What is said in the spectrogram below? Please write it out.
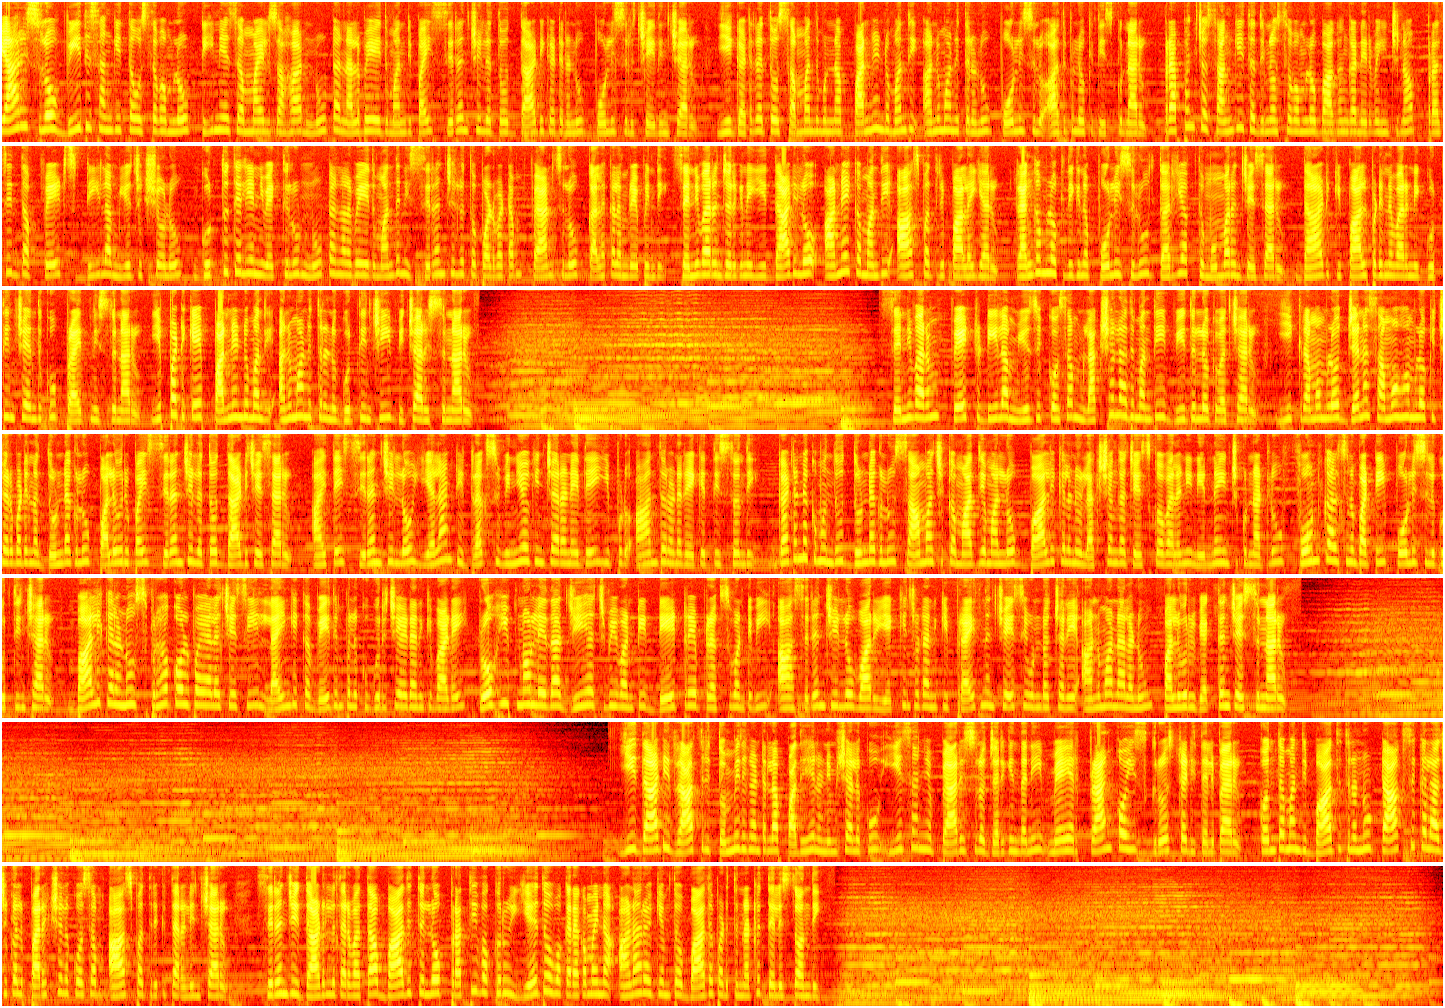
ప్యారిస్లో వీధి సంగీత ఉత్సవంలో టీనేజ్ అమ్మాయిలు సహా నూట నలభై ఐదు మందిపై సిరంజీలతో దాడి ఘటనను పోలీసులు ఛేదించారు. ఈ ఘటనతో సంబంధమున్న పన్నెండు మంది అనుమానితులను పోలీసులు అదుపులోకి తీసుకున్నారు. ప్రపంచ సంగీత దినోత్సవంలో భాగంగా నిర్వహించిన ప్రసిద్ధ ఫేట్స్ డీలా మ్యూజిక్ షోలో గుర్తు తెలియని వ్యక్తులు నూట నలభై ఐదు మందిని సిరంజీలతో పొడవటం ఫ్యాన్స్లో కలకలం రేపింది. శనివారం జరిగిన ఈ దాడిలో అనేక మంది ఆసుపత్రి పాలయ్యారు. రంగంలోకి దిగిన పోలీసులు దర్యాప్తు ముమ్మరం చేశారు. దాడికి పాల్పడిన వారిని గుర్తించేందుకు ప్రయత్నిస్తారు ప్రయత్నిస్తున్నారు ఇప్పటికే పన్నెండు మంది అనుమానితులను గుర్తించి విచారిస్తున్నారు. శనివారం ఫేట్ డీలా మ్యూజిక్ కోసం లక్షలాది మంది వీధుల్లోకి వచ్చారు. ఈ క్రమంలో జన సమూహంలోకి చొరబడిన దుండగులు పలువురిపై సిరంజీలతో దాడి చేశారు. అయితే సిరంజీల్లో ఎలాంటి డ్రగ్స్ వినియోగించారనేదే ఇప్పుడు ఆందోళన రేకెత్తిస్తోంది. ఘటనకు ముందు దుండగులు సామాజిక మాధ్యమాల్లో బాలికలను లక్ష్యంగా చేసుకోవాలని నిర్ణయించుకున్నట్లు ఫోన్ కాల్స్ను బట్టి పోలీసులు గుర్తించారు. బాలికలను స్పృహ కోల్పోయేలా చేసి లైంగిక వేధింపులకు గురి చేయడానికి వాడే రోహిప్నో లేదా జీహెచ్బి వంటి డే ట్రేప్ డ్రగ్స్ వంటివి ఆ సిరంజీల్లో వారు ఎక్కించడానికి ప్రయత్నం చేసి ఉండొచ్చనే అనుమానాలను పలువురు వ్యక్తం చేస్తున్నారు. ఈ దాడి రాత్రి తొమ్మిది గంటల పదిహేను నిమిషాలకు ఈశాన్య ప్యారిస్లో జరిగిందని మేయర్ ఫ్రాంకోయిస్ గ్రోస్టడీ తెలిపారు. కొంతమంది బాధితులను టాక్సికలాజికల్ పరీక్షల కోసం ఆసుపత్రికి తరలించారు. సిరంజీ దాడుల తర్వాత బాధితుల్లో ప్రతి ఒక్కరూ ఏదో ఒక రకమైన అనారోగ్యంతో బాధపడుతున్నట్లు తెలుస్తోంది.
